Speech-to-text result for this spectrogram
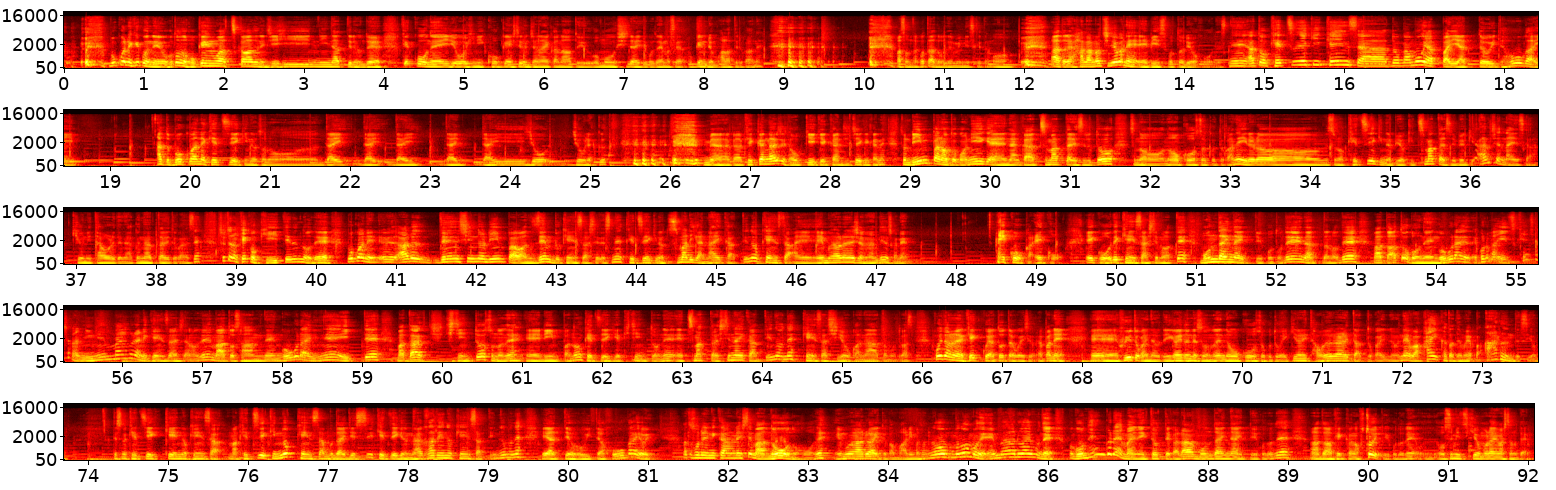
僕はね、結構ね、ほとんど保険は使わずに自費になってるので、結構ね、医療費に貢献してるんじゃないかなという思う次第でございますが、保険料も払ってるからね。まあそんなことはどうでもいいんですけども。あとね、鼻の治療はね、B スポット療法ですね。あと血液検査とかもやっぱりやっておいた方がいい。あと僕はね、血液のその、大、大、大、大、大上、省略なんか血管があるじゃないですか。大きい血管、ちっちゃい血管ね。そのリンパのとこに、えー、なんか詰まったりすると、その脳梗塞とかね、いろいろ、その血液の病気、詰まったりする病気あるじゃないですか。急に倒れて亡くなったりとかですね。そういったの結構効いてるので、僕はね、ある全身のリンパは全部検査してですね、血液の詰まりがないかっていうのを検査、えー、MRI じゃ何て言うんですかね。エコーか、エコー。エコーで検査してもらって、問題ないっていうことでなったので、まあ、あと、あと5年後ぐらい、これ前いつ検査したかな ?2 年前ぐらいに検査したので、まあ、あと3年後ぐらいにね、行って、またきちんとそのね、えリンパの血液がきちんとね、え詰まったりしてないかっていうのをね、検査しようかなと思ってます。こういったのね、結構やっとった方がいいですよ。やっぱね、えー、冬とかになると意外とね、そのね、脳梗塞とかいきなり倒れられたとかいうのね、若い方でもやっぱあるんですよ。でその血液系の検査、まあ、血液の検査も大事ですし、血液の流れの検査っていうのもね、やっておいた方が良い。あとそれに関連して、まあ、脳の方ね、MRI とかもあります。脳もね、MRI もね、5年ぐらい前に取ってから問題ないということで、あなたは血管が太いということで、お墨付きをもらいましたので、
